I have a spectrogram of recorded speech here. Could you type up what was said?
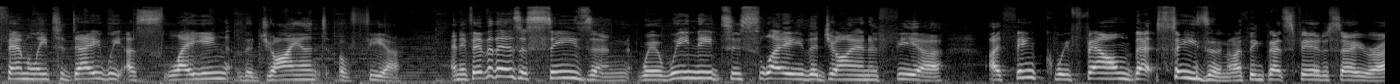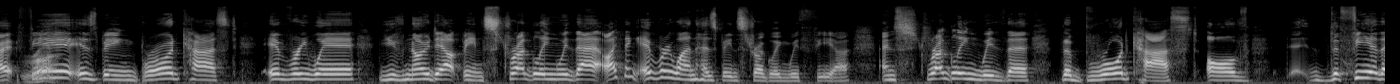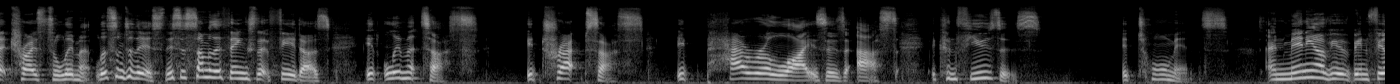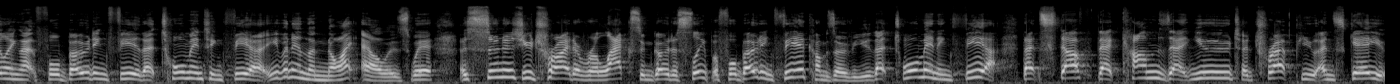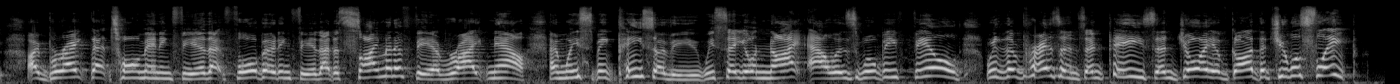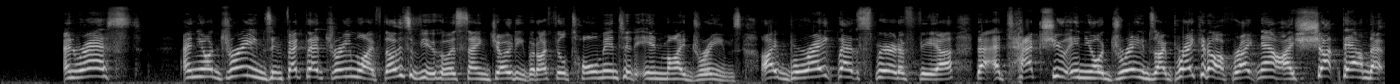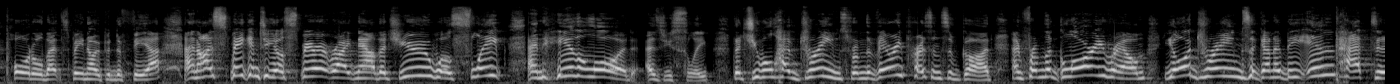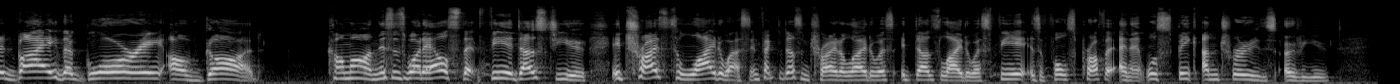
Family. Today we are slaying the giant of fear. And if ever there's a season where we need to slay the giant of fear, I think we've found that season. I think that's fair to say, right? Fear is being broadcast everywhere. You've no doubt been struggling with that. I think everyone has been struggling with fear and struggling with the, the broadcast of the fear that tries to limit. Listen to this. This is some of the things that fear does it limits us, it traps us, it paralyzes us, it confuses, it torments. And many of you have been feeling that foreboding fear, that tormenting fear, even in the night hours, where as soon as you try to relax and go to sleep, a foreboding fear comes over you, that tormenting fear, that stuff that comes at you to trap you and scare you. I break that tormenting fear, that foreboding fear, that assignment of fear right now. And we speak peace over you. We say your night hours will be filled with the presence and peace and joy of God, that you will sleep and rest and your dreams. In fact, that dream life, those of you who are saying, Jodie, but I feel tormented in my dreams, I break that spirit of fear that attacks you in your dreams. I break it off right now. I shut down that portal that's been opened to fear, and I speak into your spirit right now that you will sleep and hear the Lord as you sleep, that you will have dreams from the very presence of God and from the glory realm. Your dreams are going to be impacted by the glory of God. Come on, this is what else that fear does to you. It tries to lie to us. In fact, it doesn't try to lie to us, it does lie to us. Fear is a false prophet and it will speak untruths over you.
